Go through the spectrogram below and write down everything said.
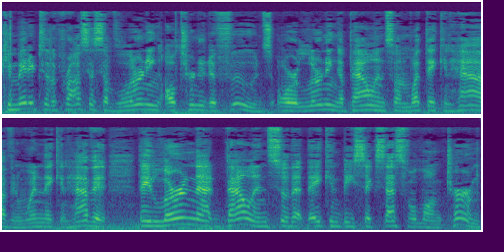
committed to the process of learning alternative foods or learning a balance on what they can have and when they can have it. They learn that balance so that they can be successful long term.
